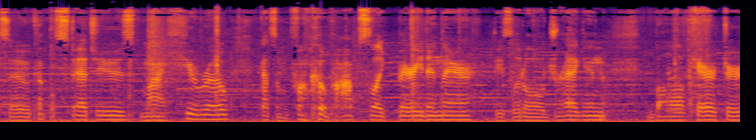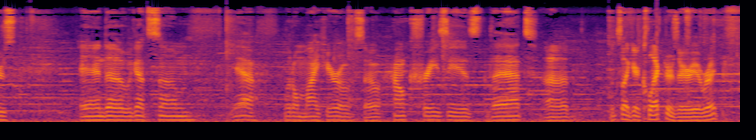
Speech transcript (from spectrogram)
So a couple statues, my hero. Got some Funko Pops like buried in there these little dragon ball characters. And uh, we got some, yeah, little My Hero. So how crazy is that? Uh, looks like your collector's area, right?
